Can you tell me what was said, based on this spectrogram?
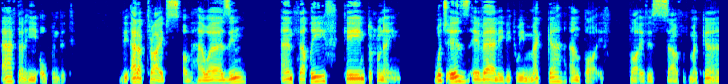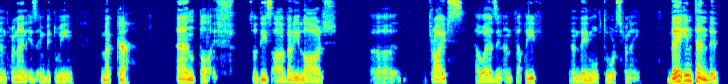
after he opened it. The Arab tribes of Hawazin and Thaqif came to Hunain, which is a valley between Mecca and Ta'if. Ta'if is south of Mecca and Hunain is in between Mecca and Ta'if. So these are very large uh, tribes, Hawazin and Thaqif, and they moved towards Hunain. They intended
